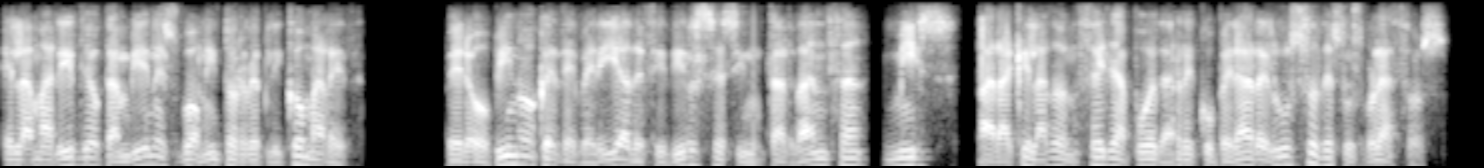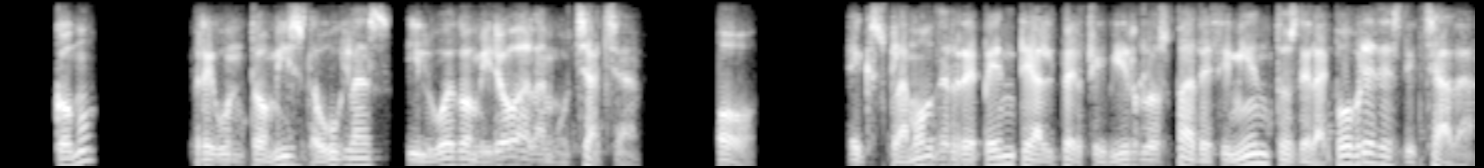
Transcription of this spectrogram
El amarillo también es bonito, replicó Mared. Pero opino que debería decidirse sin tardanza, Miss, para que la doncella pueda recuperar el uso de sus brazos. ¿Cómo? preguntó Miss Douglas, y luego miró a la muchacha. Oh, exclamó de repente al percibir los padecimientos de la pobre desdichada.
